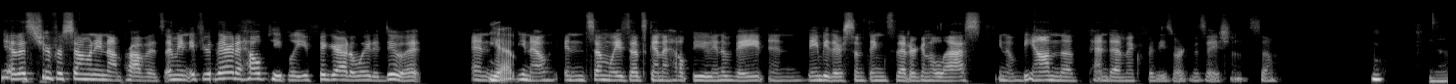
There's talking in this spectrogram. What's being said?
Yeah, that's true for so many nonprofits. I mean, if you're there to help people, you figure out a way to do it. And yeah. you know, in some ways that's going to help you innovate and maybe there's some things that are going to last, you know, beyond the pandemic for these organizations. So yeah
